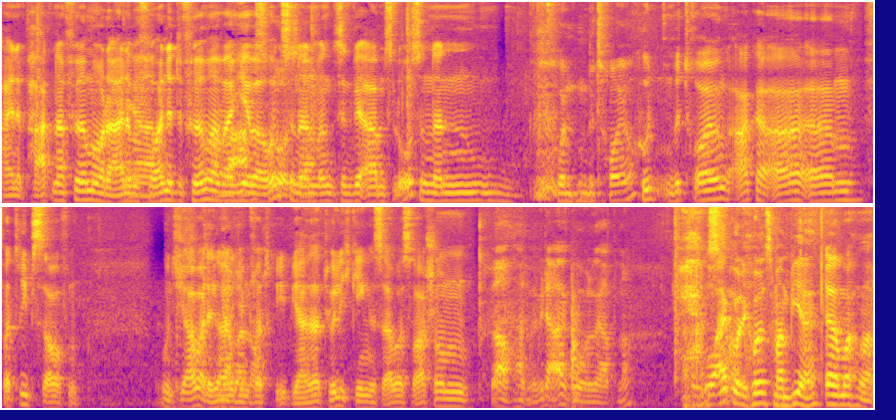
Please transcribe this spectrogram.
eine Partnerfirma oder eine Ja. befreundete Firma war hier bei uns los, und dann ja. sind wir abends los und dann Kundenbetreuung. Kundenbetreuung, aka ähm, Vertriebssaufen. Und ich arbeite gar nicht im noch. Vertrieb. Ja, natürlich ging es, aber es war schon. Ja, hatten wir wieder Alkohol gehabt, ne? Wo Alkohol, ich hol uns mal ein Bier. Ja, mach mal.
